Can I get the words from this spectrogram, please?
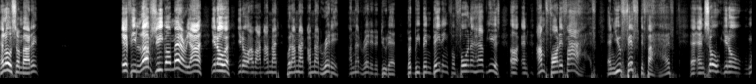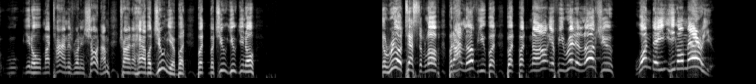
Hello, somebody. If he loves you, he gonna marry. I, you know, uh, you know, I'm, I'm, not. Well, I'm not. I'm not ready. I'm not ready to do that. But we've been dating for four and a half years, uh, and I'm 45, and you 55, and, and so you know, w- w- you know, my time is running short. I'm trying to have a junior, but but but you you you know. The real test of love, but I love you, but but but no, if he really loves you, one day he gonna marry you.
